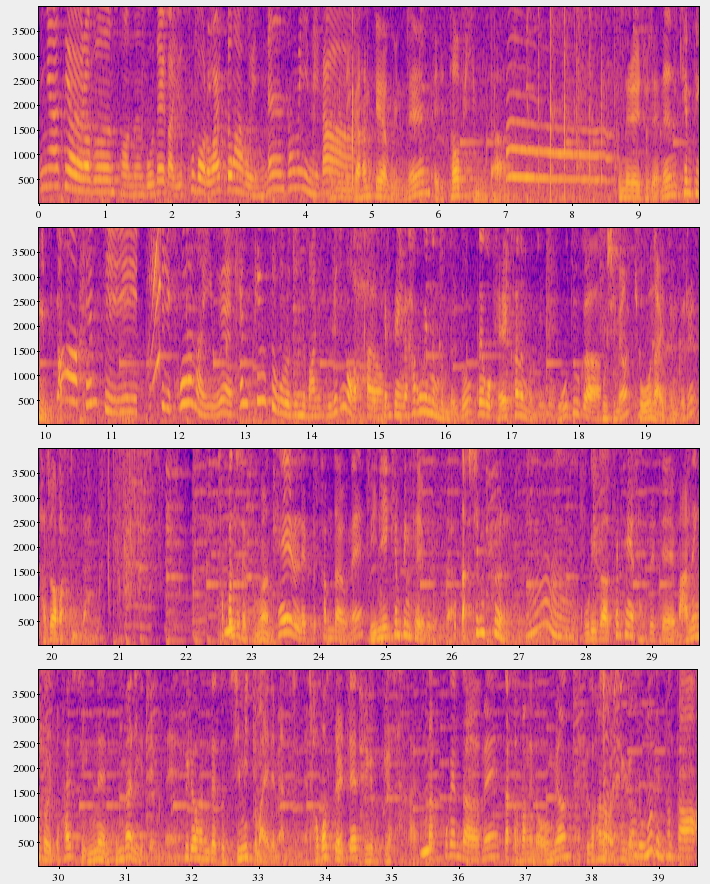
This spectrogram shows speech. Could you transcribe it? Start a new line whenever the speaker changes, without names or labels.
안녕하세요 여러분 저는 모델과 유튜버로 활동하고 있는 성민입니다
정민이가 함께하고 있는 에디터 빅입니다. 오늘 주제는 캠핑입니다.
아 캠핑 확실히 코로나 이후에 캠핑 쪽으로 눈을 많이 돌리신 것 같아요
캠핑을 하고 있는 분들도 그리고 계획하는 분들도 모두가 보시면 좋은 아이템들을 가져와 봤습니다. 첫 번째 제품은 헤이 릴렉스 캄다운의 미니 캠핑 테이블입니다. 딱 심플.
음
우리가 캠핑에 갔을 때 많은 걸 또 할 수 있는 공간이기 때문에 필요한데 또 짐이 또 많이 되면 안 되잖아요. 접었을 때 되게 부피가 작아요. 딱 포갠 다음에 딱 가방에 넣으면 그거 하나만
어,
챙겨도
너무 괜찮다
